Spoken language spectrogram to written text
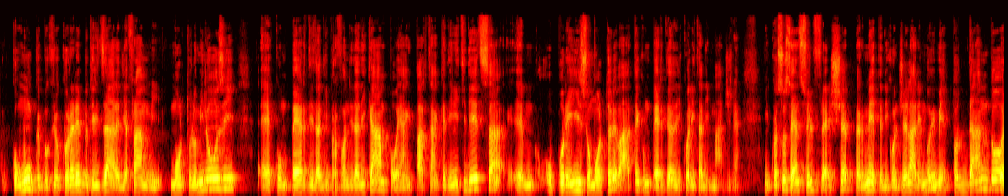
eh, comunque occorrerebbe utilizzare diaframmi molto luminosi, eh, con perdita di profondità di campo e in parte anche di nitidezza, ehm, oppure ISO molto elevate con perdita di qualità di immagine. In questo senso il flash permette di congelare il movimento dando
